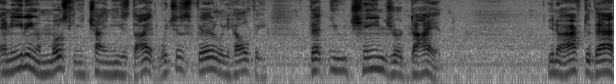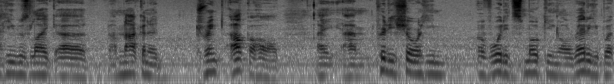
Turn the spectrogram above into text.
and eating a mostly Chinese diet, which is fairly healthy, that you change your diet. You know, after that, he was like, uh, I'm not going to drink alcohol. I, I'm pretty sure he avoided smoking already, but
